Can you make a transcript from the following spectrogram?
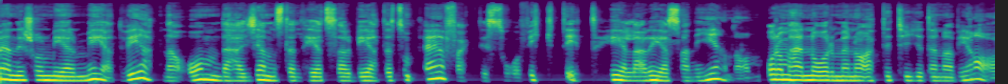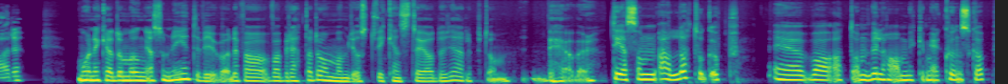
människor mer medvetna om det här jämställdhetsarbetet som är faktiskt så viktigt hela resan igenom. Och de här normerna och attityderna vi har. Monica, de unga som ni intervjuade, vad, vad berättade de om just vilken stöd och hjälp de behöver? Det som alla tog upp eh, var att de vill ha mycket mer kunskap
